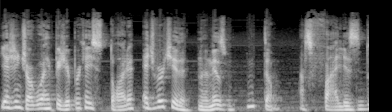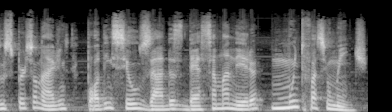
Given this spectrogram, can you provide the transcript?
E a gente joga o RPG porque a história é divertida, não é mesmo? Então, as falhas dos personagens podem ser usadas dessa maneira muito facilmente.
